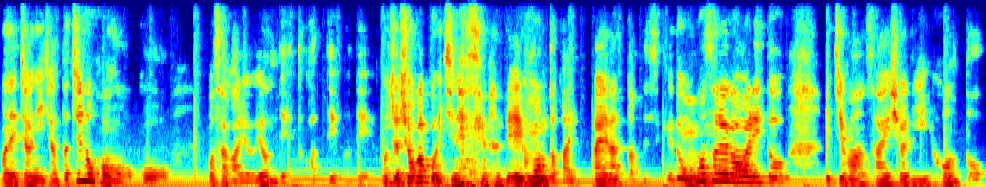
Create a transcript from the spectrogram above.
お姉ちゃんお兄ちゃんたちの本をこうお下がりを読んでとかっていうのでもちろん小学校1年生なんで絵本とかいっぱいだったんですけど、うんまあ、それが割と一番最初に本と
